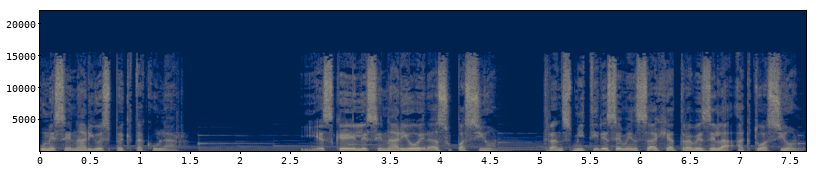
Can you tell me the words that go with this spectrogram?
un escenario espectacular. Y es que el escenario era su pasión. Transmitir ese mensaje a través de la actuación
